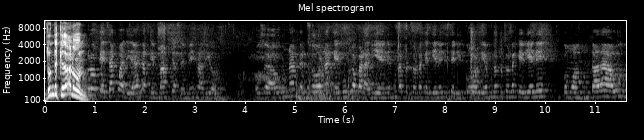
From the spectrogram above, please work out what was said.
¿Dónde quedaron? creo que esa cualidad es la que más se asemeja a Dios. O sea, una persona que juzga para bien, es una persona que tiene misericordia, es una persona que viene como apuntada a, un-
